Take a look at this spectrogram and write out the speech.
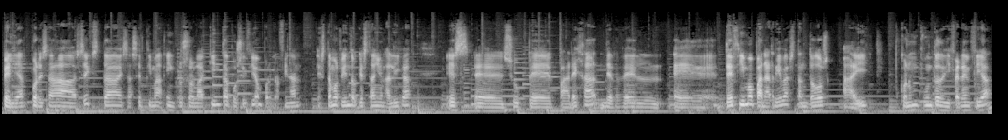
pelear por esa sexta, esa séptima e incluso la quinta posición, porque al final estamos viendo que este año la liga es eh, súper pareja, desde el eh, décimo para arriba están todos ahí con un punto de diferencia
